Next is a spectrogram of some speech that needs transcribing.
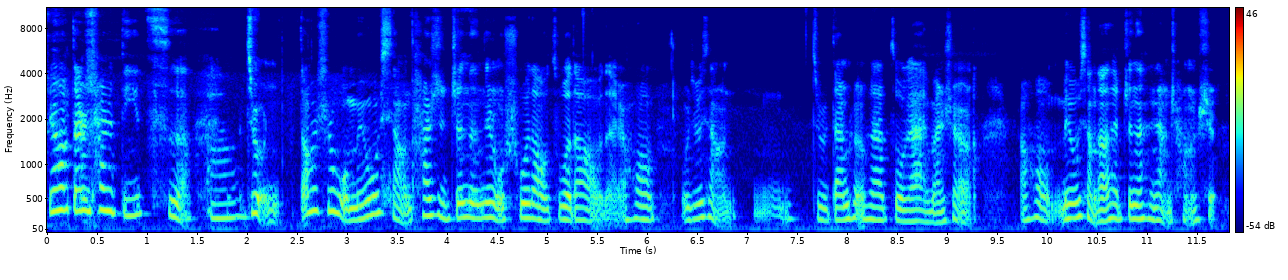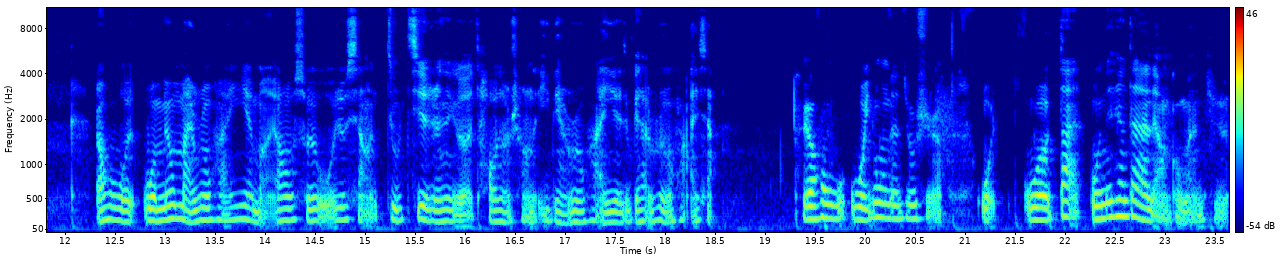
然后，但是他是第一次，啊，就当时我没有想他是真的那种说到做到的，然后我就想，嗯，就是单纯和他做个爱完事儿了，然后没有想到他真的很想尝试，然后我我没有买润滑液嘛，然后所以我就想就借着那个淘淘上的一点润滑液就给他润滑一下，然后我我用的就是我我带我那天带了两个玩具，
